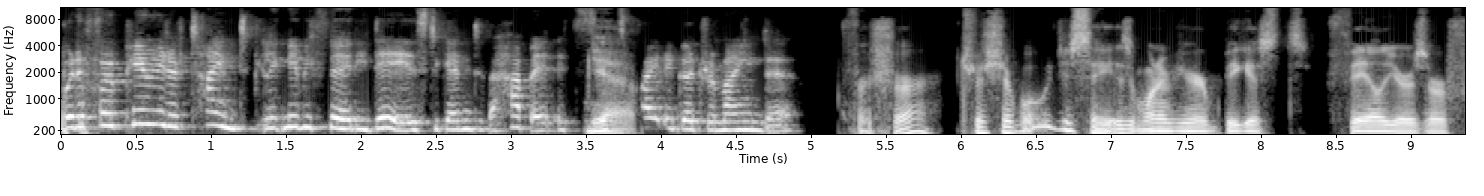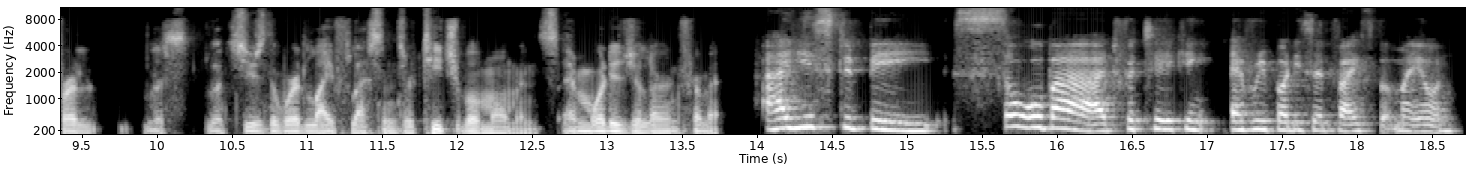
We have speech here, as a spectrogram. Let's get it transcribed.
but if for a period of time, like maybe 30 days to get into the habit, it's, yeah. it's quite a good reminder. For sure. Trisha, what would you say is one of your biggest failures or for let's let's use the word life lessons or teachable moments and what did you learn from it? I used to be so bad for taking everybody's advice but my own.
